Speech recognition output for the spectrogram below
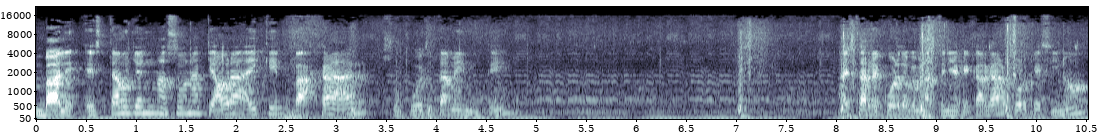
Vale, estamos ya en una zona que ahora hay que bajar, supuestamente. A esta recuerdo que me las tenía que cargar porque si no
